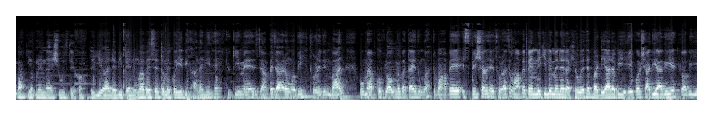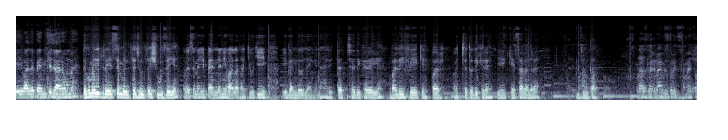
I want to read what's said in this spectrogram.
बाकी अपने नए शूज़ देखो तो ये वाले अभी पहनूँगा। वैसे तो मेरे को ये दिखाना नहीं थे, क्योंकि मैं जहाँ पे जा रहा हूँ अभी, थोड़े दिन बाद, वो मैं आपको ब्लॉग में बता ही दूँगा। तो वहाँ पे स्पेशल है थोड़ा सा वहाँ पे पहनने के लिए मैंने रखे हुए थे बट यार अभी एक और शादी आ गई है तो अभी यही वाले पहन के जा रहा हूँ मैं। देखो मेरी ड्रेस से मिलते जुलते शूज़ है ये। वैसे मैं ये पहनने नहीं वाला था, क्योंकि ये गंदे हो जाएँगे ना यार, इतने अच्छे दिख रहे ये। भले ही फेक है, पर अच्छे तो दिख रहे हैं। ये कैसा लग रहा है? जूता? क्लास लग रहा है बिल्कुल इस समय तो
